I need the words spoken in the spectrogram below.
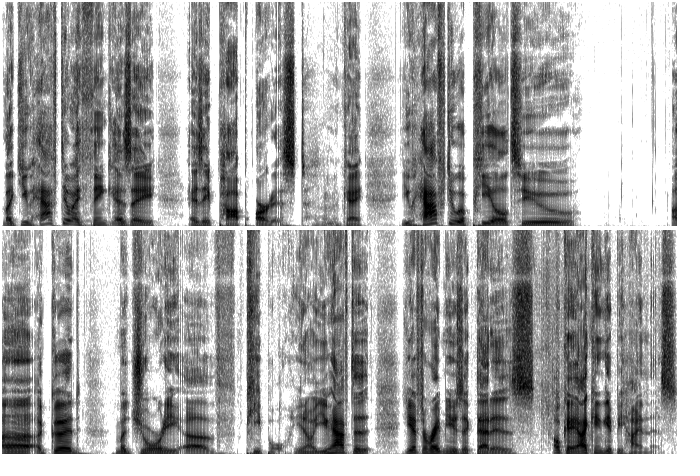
Like you have to, I think, as a as a pop artist, okay, you have to appeal to uh, a good majority of people. You know, you have to you have to write music that is okay. I can get behind this.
